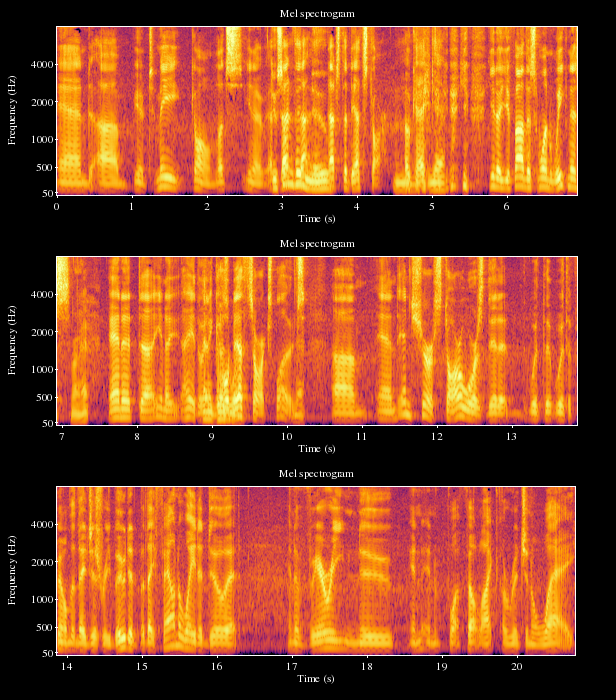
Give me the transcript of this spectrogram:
And um, you know, to me, go on, let's you know, that- something that- new. That's the Death Star. Okay, yeah. you, you know, you find this one weakness, Right. And it, uh, you know, hey, the, the whole well. Death Star explodes. Um, and and sure, Star Wars did it with the, with the film that they just rebooted, but they found a way to do it in a very new and in what felt like original way.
